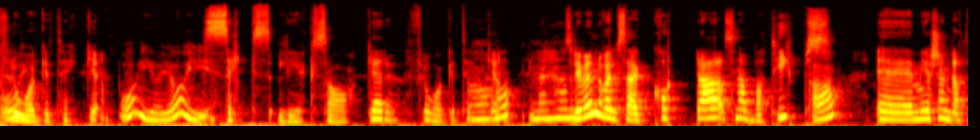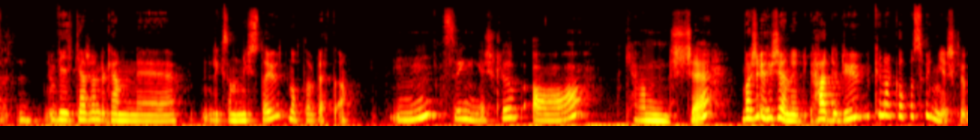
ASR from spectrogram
Oj. Frågetecken. Oj, oj, oj. Sexleksaker? Frågetecken. Men han... Så det var ändå väldigt så här korta, snabba tips. Ja. Eh, men jag kände att vi kanske ändå kan eh, liksom nysta ut något av detta. Mm, swingersklubb, ja. Kanske. Vad- Hur känner du? Hade du kunnat gå på swingersklubb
